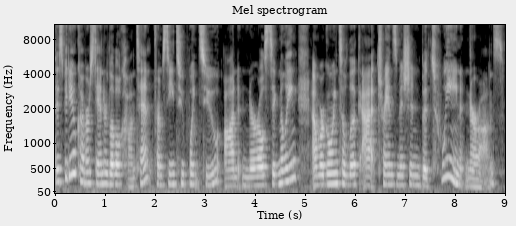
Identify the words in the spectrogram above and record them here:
This video covers standard level content from C2.2 on neural signaling, and we're going to look at transmission between neurons.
